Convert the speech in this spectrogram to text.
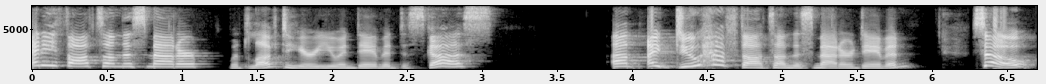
Any thoughts on this matter? Would love to hear you and David discuss. Um, I do have thoughts on this matter, David. So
